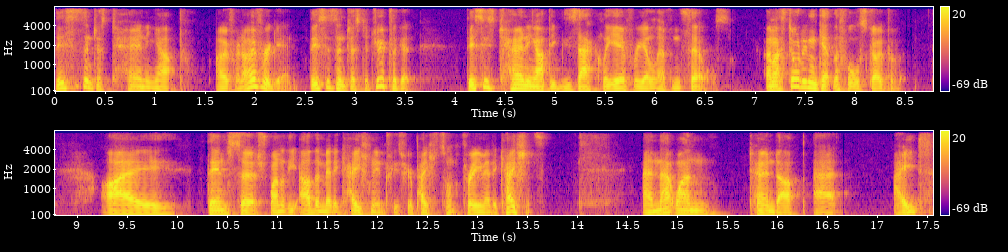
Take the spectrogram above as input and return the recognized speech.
this isn't just turning up over and over again. This isn't just a duplicate. This is turning up exactly every 11 cells. And I still didn't get the full scope of it. I then searched one of the other medication entries for patients on three medications. And that one turned up at 8,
